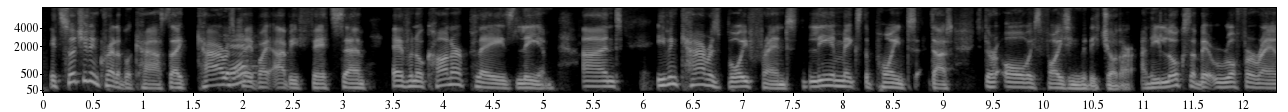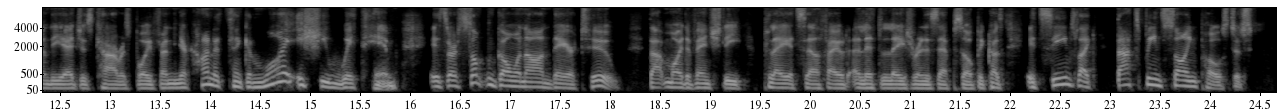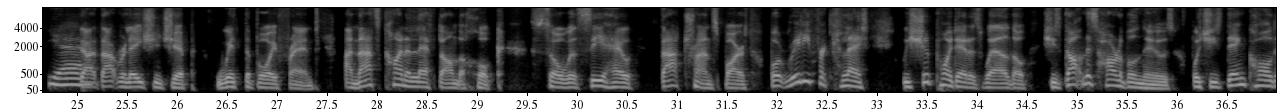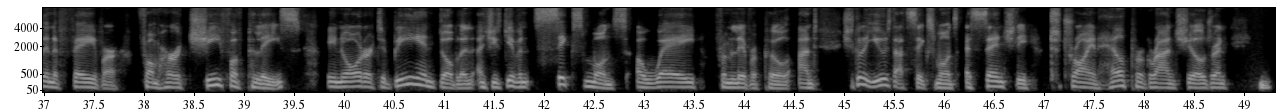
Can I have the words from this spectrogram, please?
It's such an incredible cast. Like Cara's Yeah. played by Abby Fitz. Um, Evan O'Connor plays Liam, and even Cara's boyfriend Liam makes the point that they're always fighting with each other, and he looks a bit rough around the edges. Cara's boyfriend, and you're kind of thinking, why is she with him? Is there something going on there too that might eventually play itself out a little later in this episode? Because it seems like that's been signposted Yeah. that that relationship with the boyfriend. And that's kind of left on the hook. So we'll see how that transpires. But really for Colette we should point out as well though she's gotten this horrible news but she's then called in a favor from her chief of police in order to be in Dublin and she's given 6 months away from Liverpool and she's going to use that 6 months essentially to try and help her grandchildren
